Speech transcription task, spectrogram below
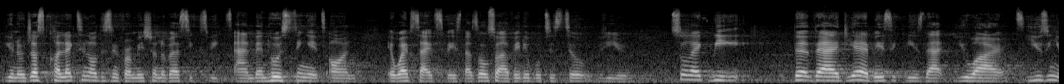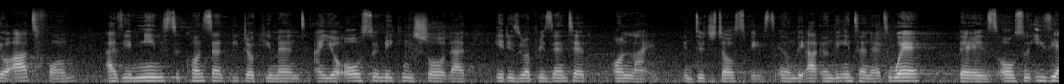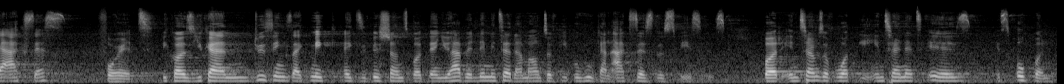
you know, just collecting all this information over six weeks and then hosting it on a website space that's also available to still view. So like we, the, the idea basically is that you are using your art form as a means to constantly document and you're also making sure that it is represented online in digital space, on the, on the internet, where there is also easier access for it. Because you can do things like make exhibitions, but then you have a limited amount of people who can access those spaces. But in terms of what the internet is, it's open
